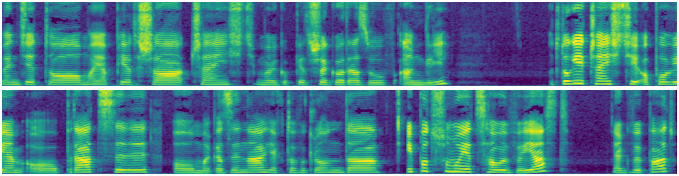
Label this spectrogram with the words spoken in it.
Będzie to moja pierwsza część mojego pierwszego razu w Anglii. W drugiej części opowiem o pracy, o magazynach, jak to wygląda i podsumuję cały wyjazd, jak wypadł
